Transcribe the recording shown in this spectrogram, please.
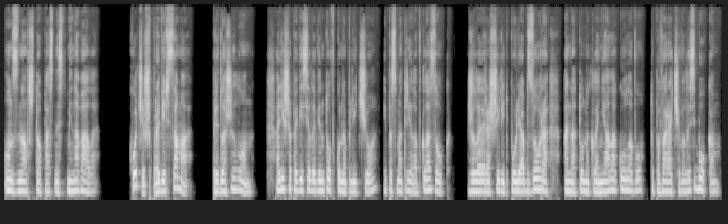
Он знал, что опасность миновала. «Хочешь, проверь сама», – предложил он. Алиша повесила винтовку на плечо и посмотрела в глазок. Желая расширить поле обзора, она то наклоняла голову, то поворачивалась боком.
